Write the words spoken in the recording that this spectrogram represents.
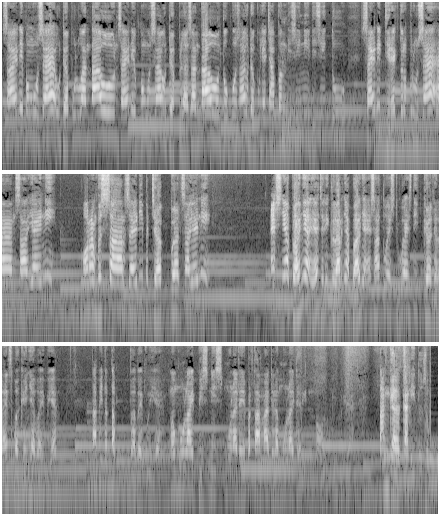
Saya ini pengusaha udah puluhan tahun. Saya ini pengusaha udah belasan tahun. Toko saya udah punya cabang di sini di situ. Saya ini direktur perusahaan. Saya ini orang besar, saya ini pejabat, saya ini S-nya banyak ya, jadi gelarnya banyak S1, S2, S3 dan lain sebagainya Bapak Ibu ya. Tapi tetap Bapak Ibu ya, memulai bisnis mulai dari pertama adalah mulai dari nol ya. Tanggalkan itu semua.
